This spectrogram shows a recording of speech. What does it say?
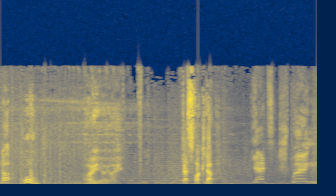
na. Uh. Ui, ui, ui. Das war knapp. Jetzt springen.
